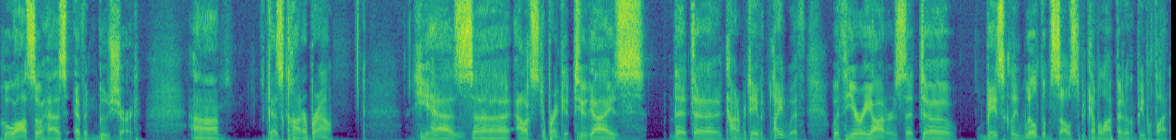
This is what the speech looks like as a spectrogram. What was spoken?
who also has Evan Bouchard. Um, has Connor Brown. He has uh, Alex DeBrincat, two guys that uh, Connor McDavid played with, with the Erie Otters that uh, basically willed themselves to become a lot better than people thought.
